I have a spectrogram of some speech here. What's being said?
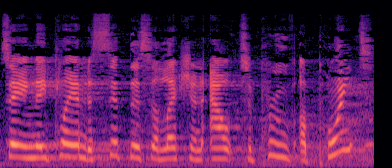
saying they plan to sit this election out to prove a point.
